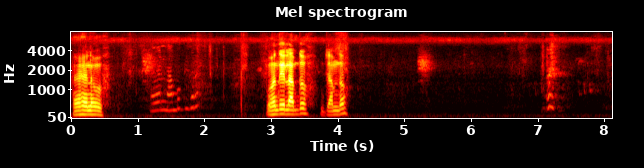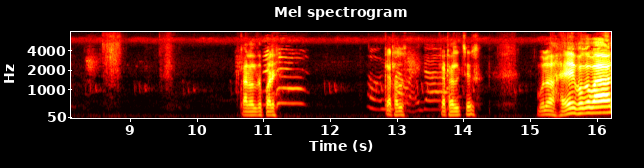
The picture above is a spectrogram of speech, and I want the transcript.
হ্যাঁ হ্যাঁ নেব ওখান থেকে লাভ দাও জাম দাও। কাঁঠাল তো পারে। কাঁঠাল কাঁঠাল চের। বলো হে ভগবান!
